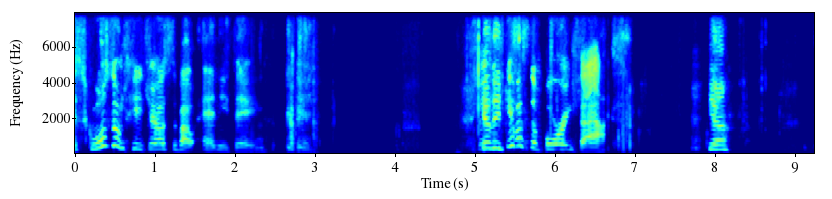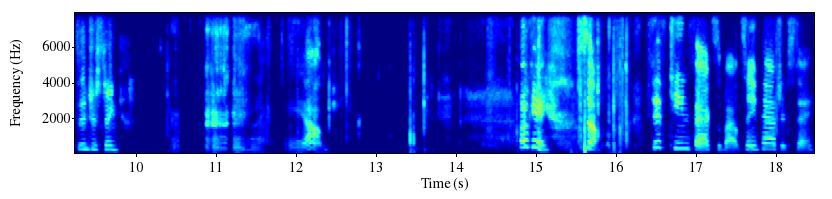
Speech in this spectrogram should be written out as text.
schools don't teach us about anything. they Yeah, they- give us the boring facts. Yeah. It's interesting. yeah. Okay, so 15 facts about St. Patrick's Day.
